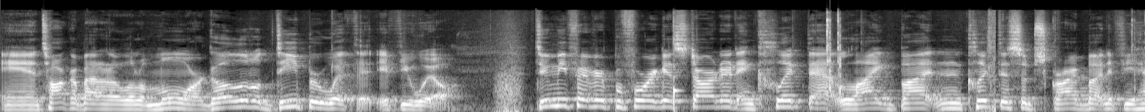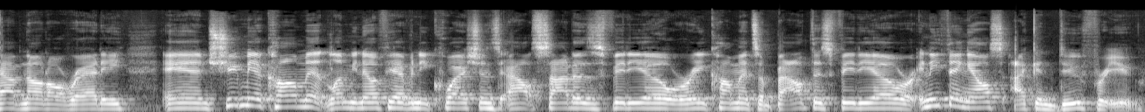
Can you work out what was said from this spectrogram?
and talk about it a little more, go a little deeper with it, if you will. Do me a favor before I get started and click that like button, click the subscribe button if you have not already, and shoot me a comment. Let me know if you have any questions outside of this video or any comments about this video or anything else I can do for you.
